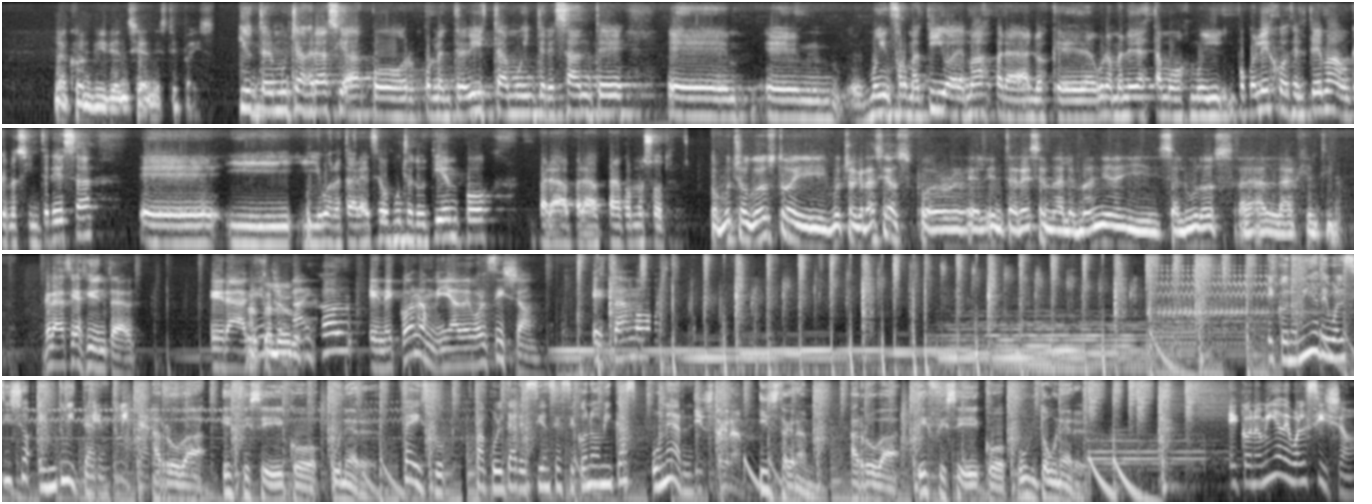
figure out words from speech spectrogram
la convivencia en este país. Günther, muchas gracias por, por la entrevista, muy interesante, eh, eh, muy informativa además para los que de alguna manera estamos muy un poco lejos del tema, aunque nos interesa. Eh, y, y, bueno, te agradecemos mucho tu tiempo para, para, para con nosotros. Con mucho gusto y muchas gracias por el interés en Alemania y saludos a, a la Argentina. Gracias, Günther. Era. Meinhold en Economía de Bolsillo. Estamos Economía de bolsillo en Twitter. Arroba FCECO UNER. Facebook, Facultad de Ciencias Económicas, UNER. Instagram. Instagram. Arroba FCECO.UNER. Economía de bolsillo.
